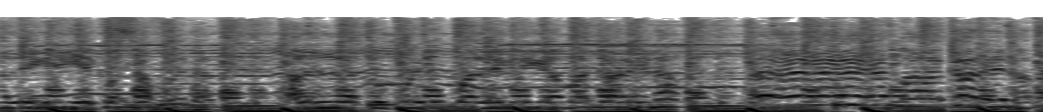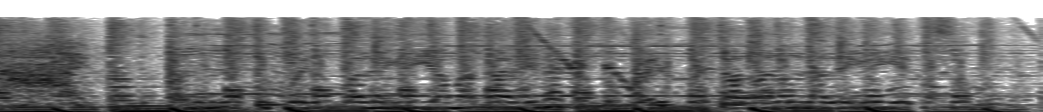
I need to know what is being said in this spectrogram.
alegría y cosa buena. Dale a tu cuerpo alegría, Macarena. Eh, Macarena. Macarena. Que tu cuerpo está la alegría y.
